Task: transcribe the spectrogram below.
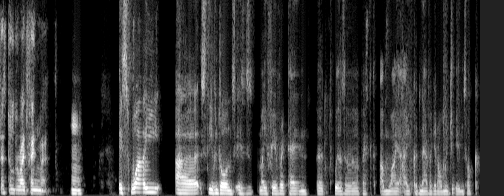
just do the right thing, mate. Mm. It's why uh, Stephen Jones is my favourite ten that Wales have ever picked, and why I could never get on with James Hook.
